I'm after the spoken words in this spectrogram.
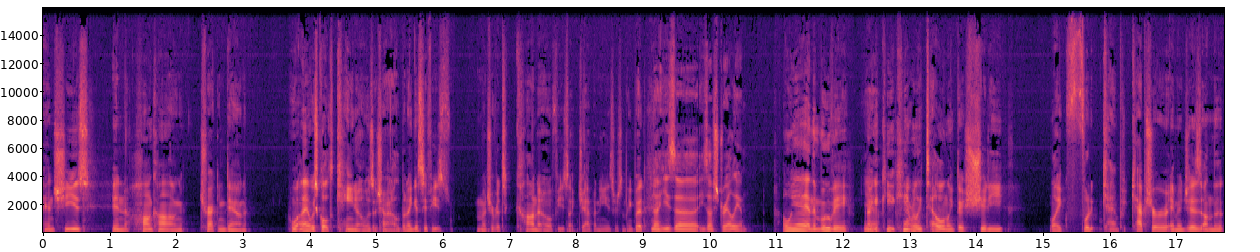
And she's in Hong Kong tracking down who I always called Kano as a child, but I guess if he's I'm not sure if it's Kano, if he's like Japanese or something. But No, he's uh he's Australian. oh yeah, in the movie, Yeah. like, you can't really tell in like the shitty like foot cap- capture images on the,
